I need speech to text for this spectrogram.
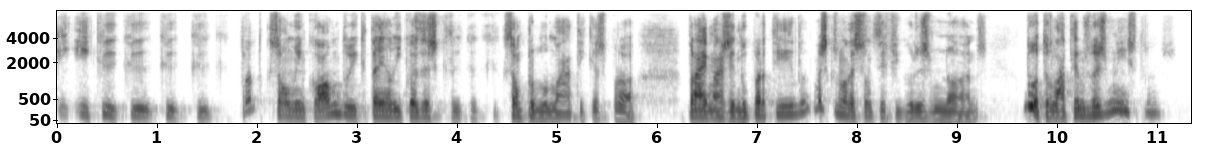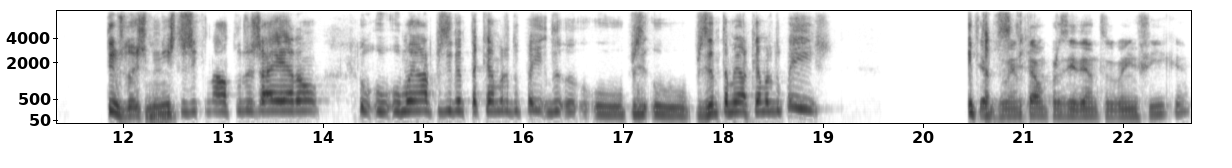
e, que, que, que, que pronto, que são um incómodo e que têm ali coisas que, que, que são problemáticas para, para a imagem do partido, mas que não deixam de ser figuras menores. Do outro lado temos dois ministros. Temos dois uhum. ministros e que na altura já eram o, o maior presidente da Câmara do país, o, o, o, presidente da maior Câmara do país. E, portanto, temos o então presidente do Benfica.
